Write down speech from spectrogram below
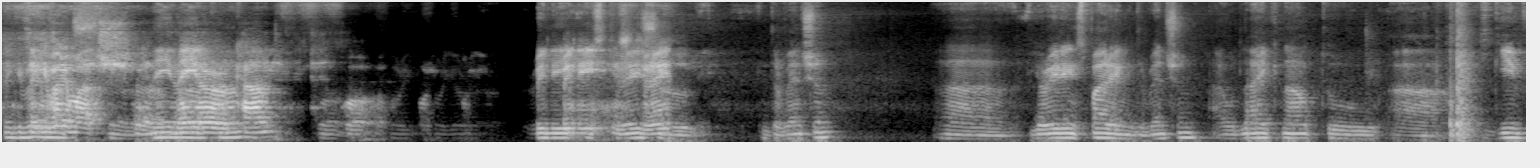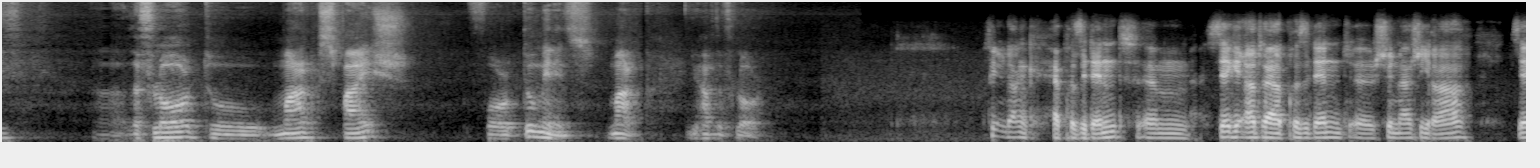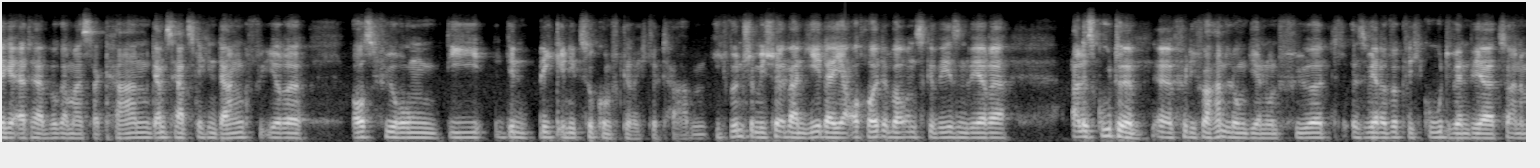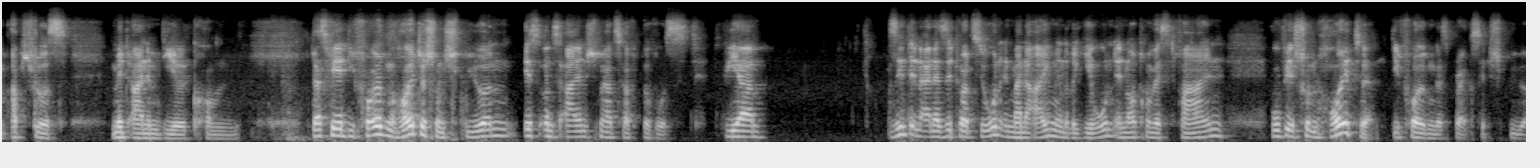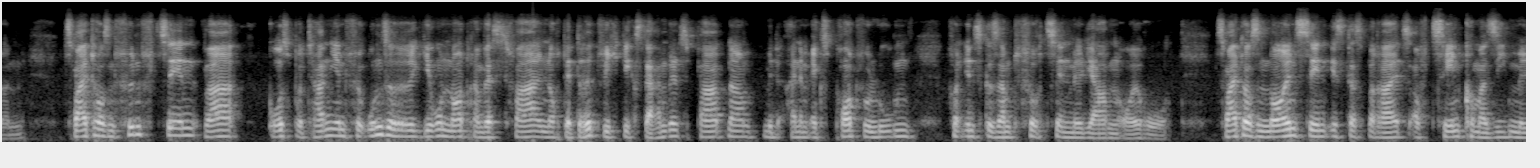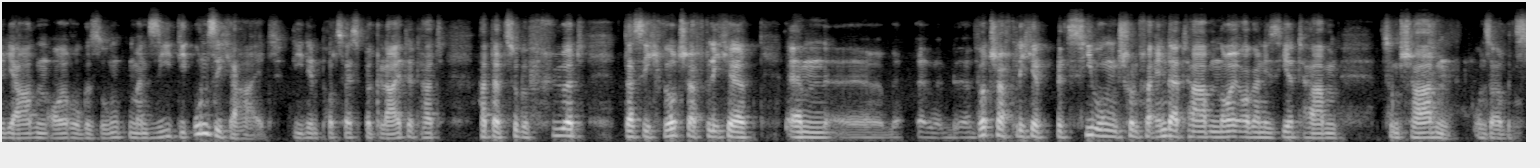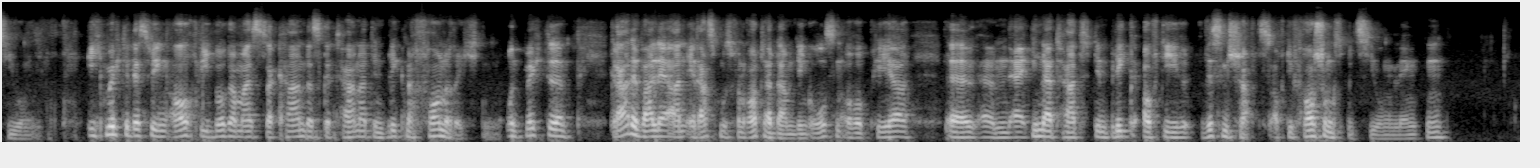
Thank you Thank you very much, uh, Mayor, Mayor Khan, for, for really, Really inspirational intervention. Uh, your really inspiring intervention. I would like now to uh, give the floor to Mark Speisch for two minutes. Mark, you have the floor. Vielen Dank, Herr Präsident. Ähm, sehr geehrter Herr Präsident äh, Chenard Girard, sehr geehrter Herr Bürgermeister Kahn, ganz herzlichen Dank für Ihre Ausführungen, die den Blick in die Zukunft gerichtet haben. Ich wünsche Michel Barnier, der ja auch heute bei uns gewesen wäre, alles Gute äh, für die Verhandlungen, die er nun führt. Es wäre wirklich gut, wenn wir zu einem Abschluss mit einem Deal kommen. Dass wir die Folgen heute schon spüren, ist uns allen schmerzhaft bewusst. Wir sind in einer Situation in meiner eigenen Region in Nordrhein-Westfalen, wo wir schon heute die Folgen des Brexit spüren. 2015 war Großbritannien für unsere Region Nordrhein-Westfalen noch der drittwichtigste Handelspartner mit einem Exportvolumen von insgesamt 14 Milliarden Euro. 2019 ist das bereits auf 10,7 Milliarden Euro gesunken. Man sieht, die Unsicherheit, die den Prozess begleitet hat, hat dazu geführt, dass sich wirtschaftliche, ähm, äh, wirtschaftliche Beziehungen schon verändert haben, neu organisiert haben, zum Schaden unserer Beziehungen. Ich möchte deswegen auch, wie Bürgermeister Kahn das getan hat, den Blick nach vorne richten und möchte, gerade weil er an Erasmus von Rotterdam, den großen Europäer, äh, äh, erinnert hat, den Blick auf die Wissenschafts-, auf die Forschungsbeziehungen lenken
